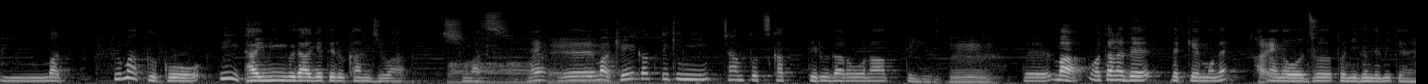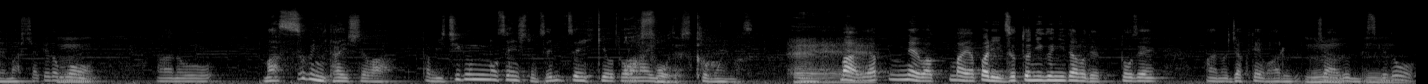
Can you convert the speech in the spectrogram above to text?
うんまあうまくこういいタイミングで上げてる感じはしますね。で、まあ計画的にちゃんと使ってるだろうなっていう。うん。で、まあ渡辺別件もね、はいあのずっと二軍で見てましたけども、あのまっすぐに対しては多分一軍の選手と全然引けを取らないと思います。まあやねわまあやっぱりずっと二軍にいたので当然あの弱点はあるじゃああるんですけど、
